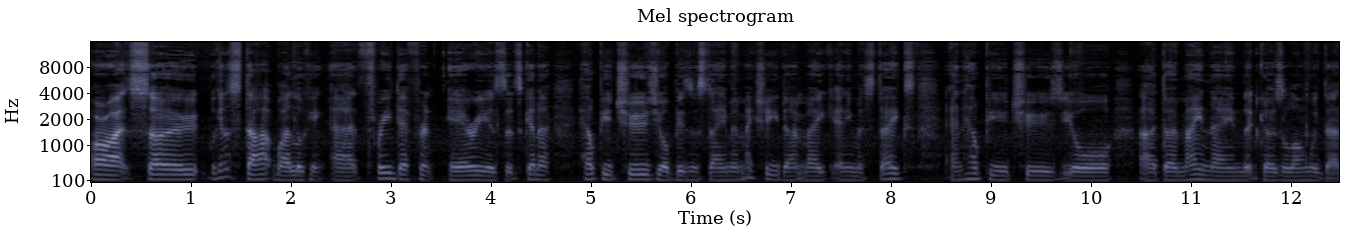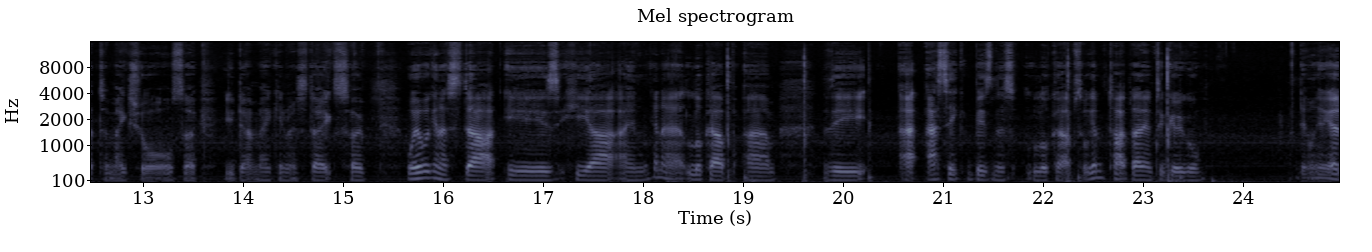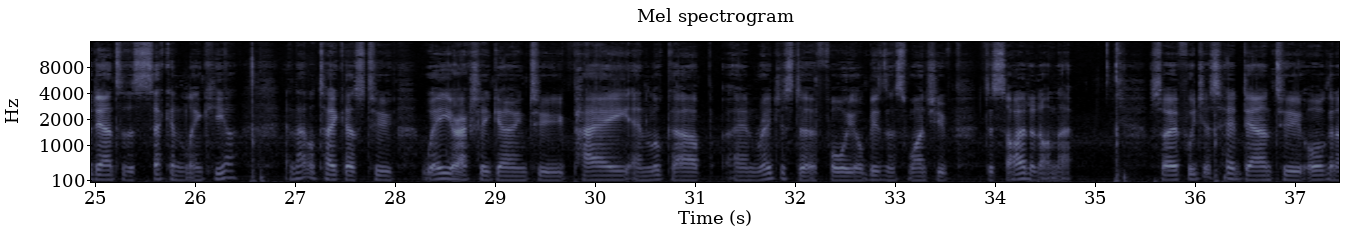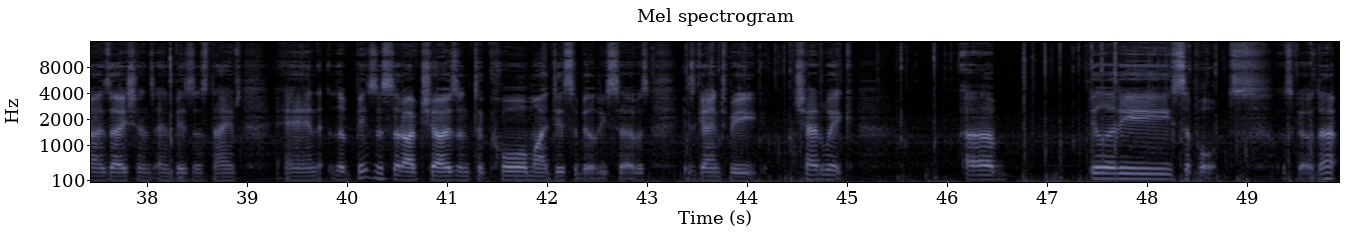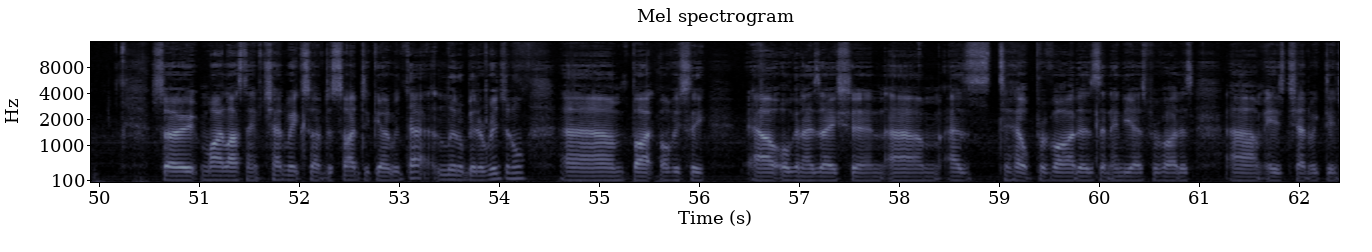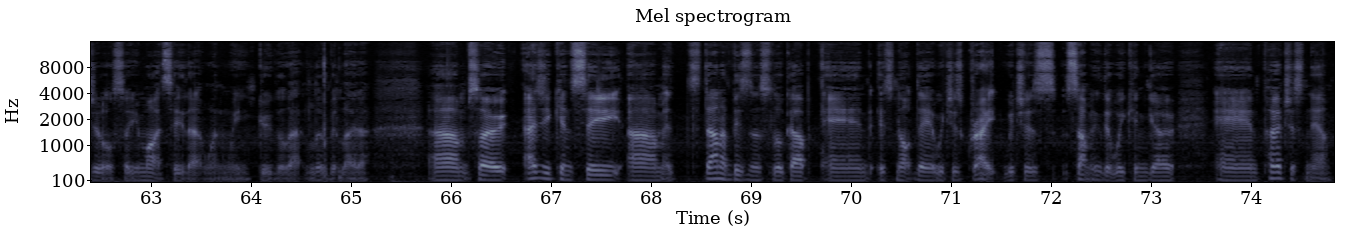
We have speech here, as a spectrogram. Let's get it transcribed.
Alright, so we're going to start by looking at three different areas that's going to help you choose your business name and make sure you don't make any mistakes and help you choose your uh, domain name that goes along with that to make sure also you don't make any mistakes. So where we're going to start is here and we're going to look up um, the uh, ASIC business lookup. So we're going to type that into Google then we're going to go down to the second link here and that'll take us to where you're actually going to pay and look up and register for your business once you've decided on that. So if we just head down to organizations and business names and the business that I've chosen to call my disability service is going to be Chadwick Ability Supports. Let's go with that. So my last name's Chadwick, so I've decided to go with that. A little bit original, um, but obviously our organisation um, as to help providers and NDIS providers um, is Chadwick Digital. So you might see that when we Google that a little bit later. Um, so as you can see, um, it's done a business lookup and it's not there, which is great, which is something that we can go and purchase now.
